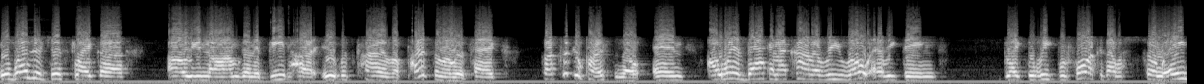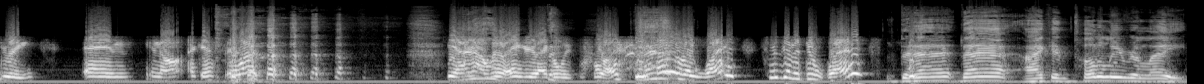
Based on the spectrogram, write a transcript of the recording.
It wasn't just like a oh you know I'm gonna beat her. It was kind of a personal attack. So I took it personal, and I went back and I kind of rewrote everything like the week before because I was so angry, and you know I guess it was. Yeah, I got real angry like a week before. I was like, what? She's gonna do what? that that I can totally relate.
